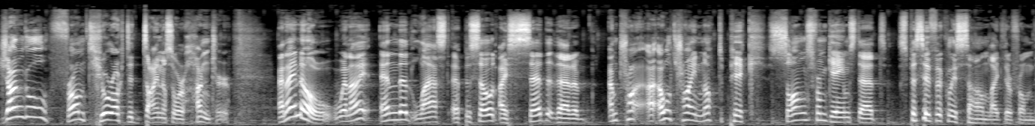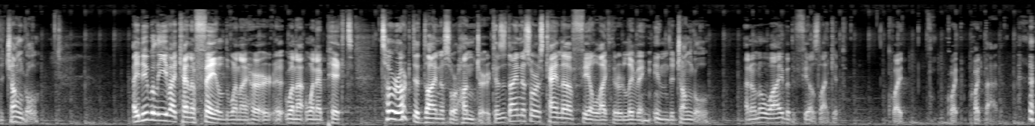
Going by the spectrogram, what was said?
Jungle from Turok the Dinosaur Hunter. And I know when I ended last episode, I said that uh, I'm try I will try not to pick songs from games that specifically sound like they're from the jungle. I do believe I kind of failed when I heard uh, when I when I picked Turok the Dinosaur Hunter because dinosaurs kind of feel like they're living in the jungle. I don't know why, but it feels like it. Quite, quite, quite bad.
